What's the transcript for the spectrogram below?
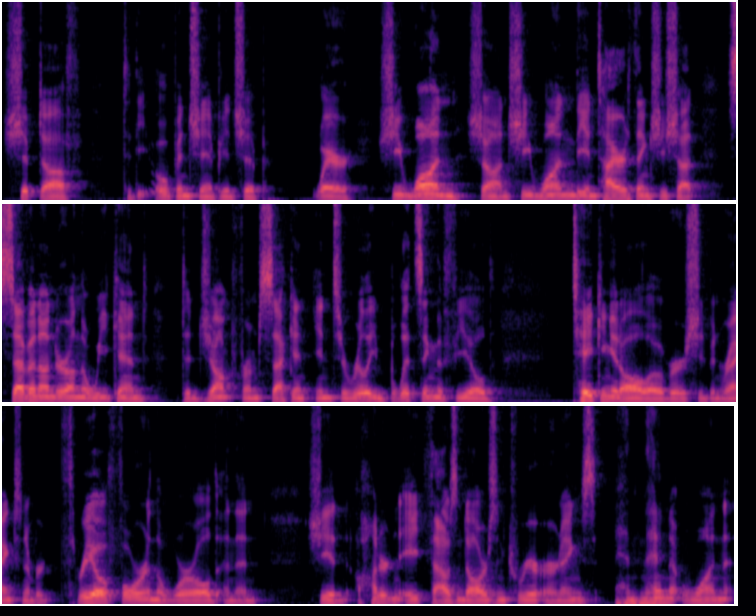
shipped off to the Open Championship where she won, Sean. She won the entire thing. She shot seven under on the weekend to jump from second into really blitzing the field, taking it all over. She'd been ranked number 304 in the world, and then she had $108,000 in career earnings, and then won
